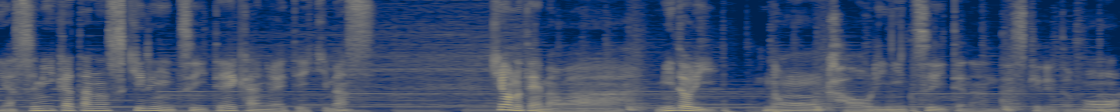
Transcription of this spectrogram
休み方のスキルについて考えていきます。今日のテーマは緑。の香りについてなんですけれども、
